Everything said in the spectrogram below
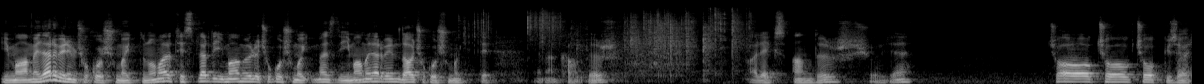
İmameler benim çok hoşuma gitti. Normalde tesbihlerde imame öyle çok hoşuma gitmezdi. İmameler benim daha çok hoşuma gitti. Hemen kaldır. Alex Under şöyle. Çok çok çok güzel.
